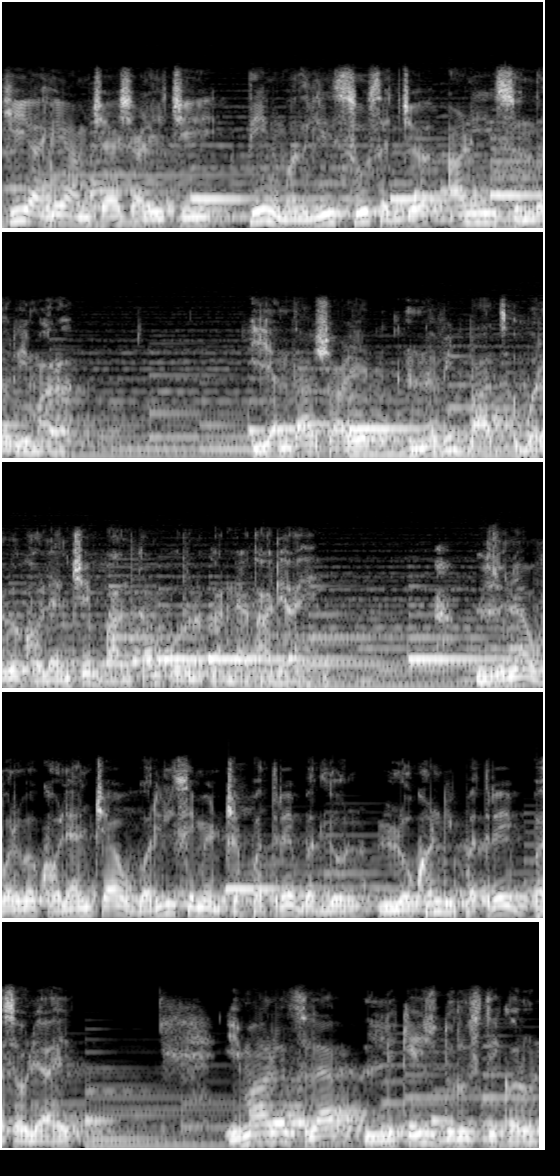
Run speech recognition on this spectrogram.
ही आहे आमच्या शाळेची तीन मजली सुसज्ज आणि सुंदर इमारत. यंदा शाळेत नवीन पाच वर्ग खोल्यांचे बांधकाम पूर्ण करण्यात आले आहे. जुन्या वर्ग खोल्यांच्या वरील सिमेंटचे पत्रे बदलून लोखंडी पत्रे बसवले आहेत. इमारत स्लॅब लिकेज दुरुस्ती करून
